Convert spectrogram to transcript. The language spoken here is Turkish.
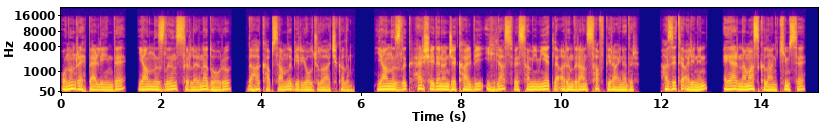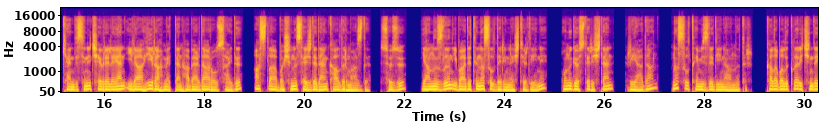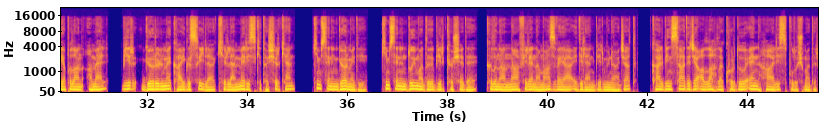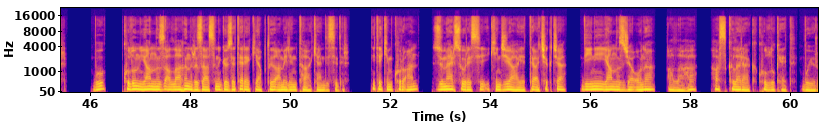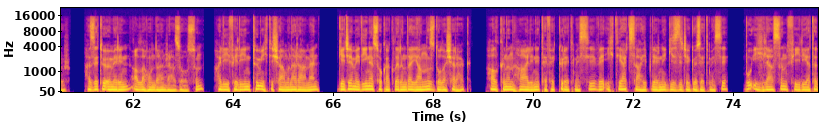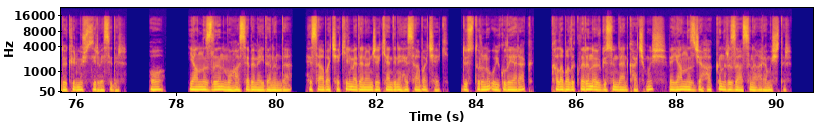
Onun rehberliğinde yalnızlığın sırlarına doğru daha kapsamlı bir yolculuğa çıkalım. Yalnızlık her şeyden önce kalbi ihlas ve samimiyetle arındıran saf bir aynadır. Hz. Ali'nin eğer namaz kılan kimse kendisini çevreleyen ilahi rahmetten haberdar olsaydı asla başını secdeden kaldırmazdı. Sözü yalnızlığın ibadeti nasıl derinleştirdiğini, onu gösterişten, riyadan nasıl temizlediğini anlatır. Kalabalıklar içinde yapılan amel bir görülme kaygısıyla kirlenme riski taşırken kimsenin görmediği, kimsenin duymadığı bir köşede kılınan nafile namaz veya edilen bir münacat, kalbin sadece Allah'la kurduğu en halis buluşmadır. Bu, kulun yalnız Allah'ın rızasını gözeterek yaptığı amelin ta kendisidir. Nitekim Kur'an, Zümer suresi 2. ayette açıkça, dini yalnızca O'na, Allah'a, has kılarak kulluk et buyurur. Hazreti Ömer'in Allah ondan razı olsun, halifeliğin tüm ihtişamına rağmen gece Medine sokaklarında yalnız dolaşarak halkının halini tefekkür etmesi ve ihtiyaç sahiplerini gizlice gözetmesi bu ihlasın fiiliyata dökülmüş zirvesidir. O, yalnızlığın muhasebe meydanında hesaba çekilmeden önce kendini hesaba çek, düsturunu uygulayarak kalabalıkların övgüsünden kaçmış ve yalnızca hakkın rızasını aramıştır.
